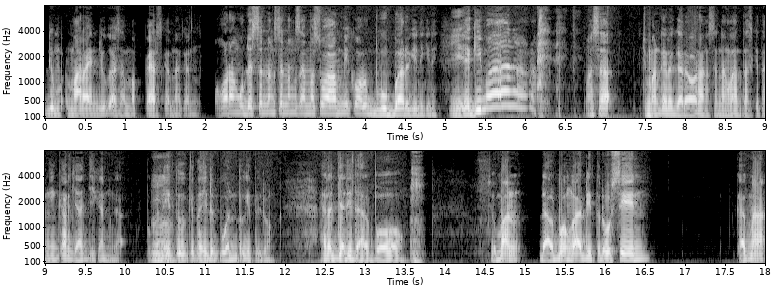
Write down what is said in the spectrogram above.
dimarahin juga sama pers karena kan orang udah seneng-seneng sama suami kok lu bubar gini-gini. Iya. Ya gimana? Masa cuman gara-gara orang senang lantas kita ngingkar janji kan enggak. Bukan Hmm. itu, kita hidup bukan untuk itu dong. Akhirnya jadi Dalbo. Cuman Dalbo nggak diterusin karena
